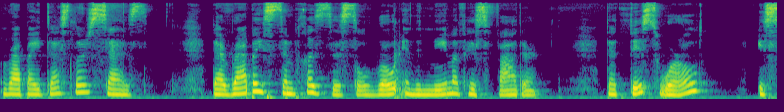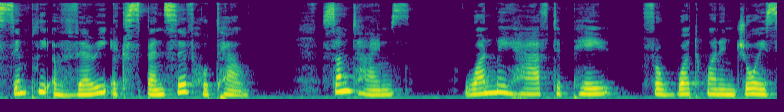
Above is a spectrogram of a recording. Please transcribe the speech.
Rabbi Dessler says that Rabbi Simcha Zissel wrote in the name of his father that this world is simply a very expensive hotel. Sometimes one may have to pay for what one enjoys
